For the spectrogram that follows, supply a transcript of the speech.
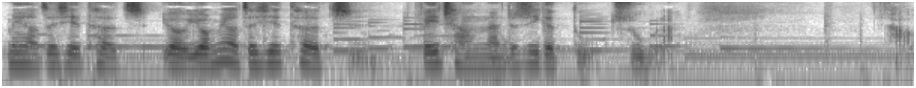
没有这些特质？有有没有这些特质？非常难，就是一个赌注啦。好，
